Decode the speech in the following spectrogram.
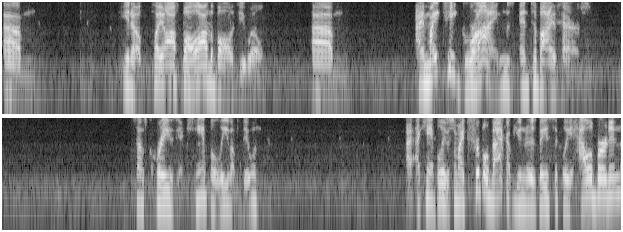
um, you know, play off ball, on the ball, if you will. Um, I might take Grimes and Tobias Harris. Sounds crazy. I can't believe I'm doing that. I, I can't believe it. So my triple backup unit is basically Halliburton,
